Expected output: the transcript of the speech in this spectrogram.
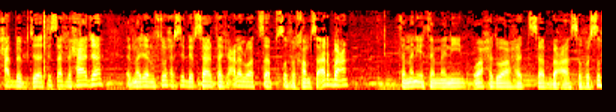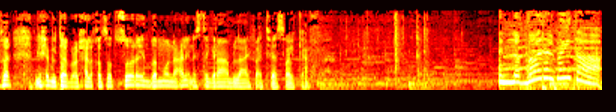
حابب تسأل في حاجة؟ المجال مفتوح. ارسل لي رسالتك على الواتساب 054 ثمانية ثمانين واحد واحد سبعة صفر صفر. اللي يحب يتابعوا الحلقة صوت وصورة ينضمون على الانستغرام live @فيصل كاف. النظارة البيضاء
